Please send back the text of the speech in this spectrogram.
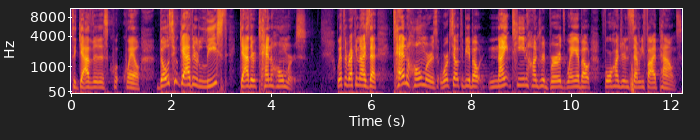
to gather this quail. Those who gathered least gathered 10 homers. We have to recognize that 10 homers works out to be about 1,900 birds weighing about 475 pounds.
